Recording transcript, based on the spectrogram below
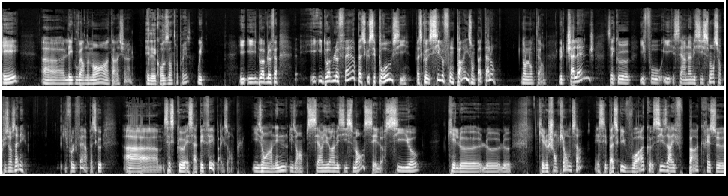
et les gouvernements internationaux. Et les grosses entreprises? Oui. Ils, ils, doivent le faire. Ils doivent le faire parce que c'est pour eux aussi. Parce que s'ils le font pas, ils n'ont pas de talent dans le long terme. Le challenge, c'est que il faut, c'est un investissement sur plusieurs années. Il faut le faire parce que euh, c'est ce que SAP fait, par exemple. Ils ont un, ils ont un sérieux investissement. C'est leur CEO qui est le, le, le, qui est le champion de ça. Et c'est parce qu'ils voient que s'ils n'arrivent pas à créer ce,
